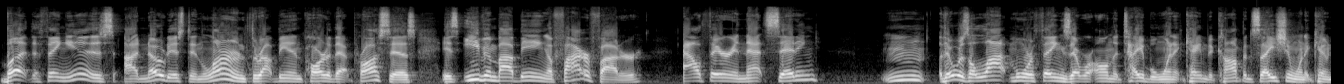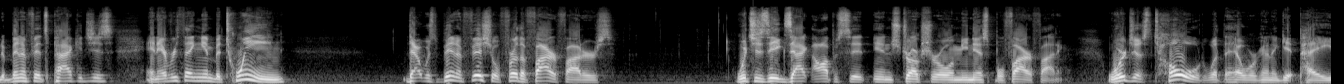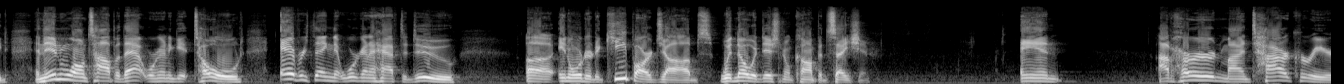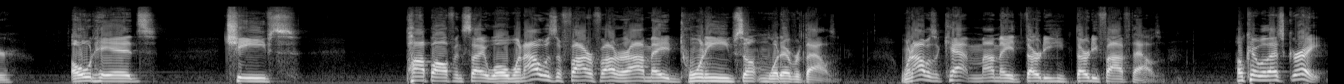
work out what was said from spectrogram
But the thing is, I noticed and learned throughout being part of that process is even by being a firefighter out there in that setting, Mm, there was a lot more things that were on the table when it came to compensation, when it came to benefits packages, and everything in between that was beneficial for the firefighters, which is the exact opposite in structural and municipal firefighting. We're just told what the hell we're going to get paid. And then on top of that, we're going to get told everything that we're going to have to do uh, in order to keep our jobs with no additional compensation. And I've heard my entire career old heads, chiefs pop off and say, well, when I was a firefighter, I made 20 something, whatever thousand. When I was a captain, I made 30, 35,000. Okay, well, that's great.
